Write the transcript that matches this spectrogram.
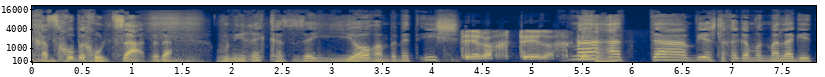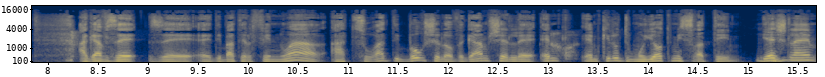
חסכו בחולצה, אתה יודע. הוא נראה כזה יורם, באמת איש... תרח, תרח. מה אתה, יש לך גם עוד מה להגיד. אגב, זה, זה, אה, דיברתי על פין נוער, הצורת דיבור שלו וגם של, אה, הם, נכון. הם כאילו דמויות מסרטים. יש להם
